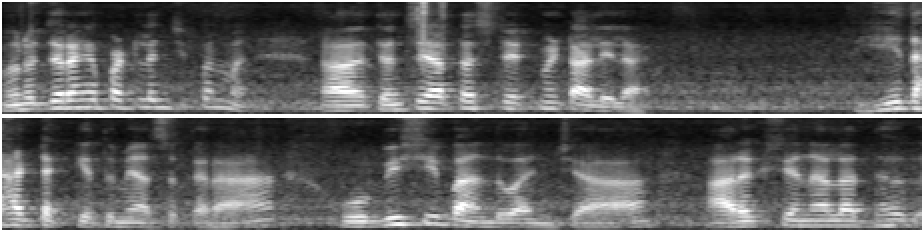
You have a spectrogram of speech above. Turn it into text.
मनोज जरांगे पाटलांची पण त्यांचे आता स्टेटमेंट आलेलं आहे. हे दहा टक्के तुम्ही असं करा. ओबीसी बांधवांच्या आरक्षणाला धक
